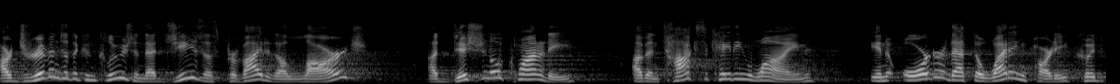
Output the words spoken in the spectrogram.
are driven to the conclusion that Jesus provided a large additional quantity of intoxicating wine in order that the wedding party could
